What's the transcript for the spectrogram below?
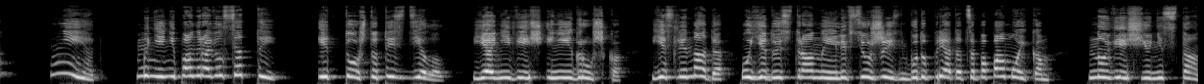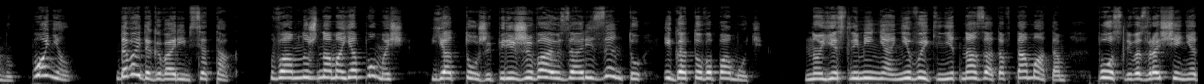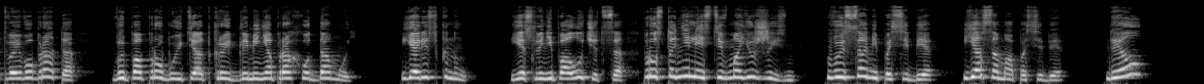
Нет, мне не понравился ты. И то, что ты сделал. Я не вещь и не игрушка. Если надо, уеду из страны или всю жизнь буду прятаться по помойкам, но вещью не стану. Понял?» Давай договоримся так. Вам нужна моя помощь. Я тоже переживаю за Аризенту и готова помочь. Но если меня не выкинет назад автоматом после возвращения твоего брата, вы попробуете открыть для меня проход домой. Я рискну. Если не получится, просто не лезьте в мою жизнь. Вы сами по себе, я сама по себе. Дел?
